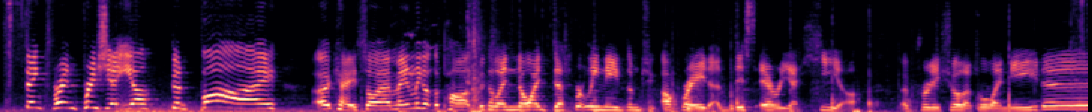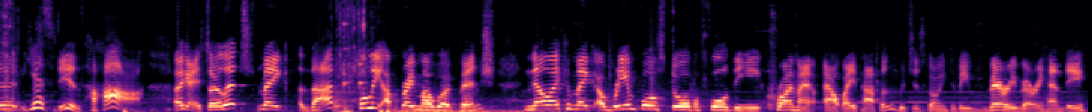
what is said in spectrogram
Thanks, friend. Appreciate ya. Goodbye. Okay, so I mainly got the parts because I know I desperately need them to upgrade this area here. I'm pretty sure that's all I needed. Yes, it is. Haha. Okay, so let's make that. Fully upgrade my workbench. Now I can make a reinforced door before the crime outwave happens, which is going to be very, very handy.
